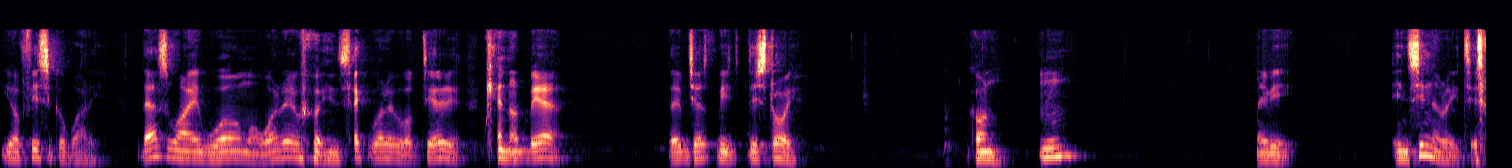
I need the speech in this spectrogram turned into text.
your physical body. That's why worm or whatever insect, whatever bacteria cannot bear. They just be destroyed, gone. Mm? Maybe incinerated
